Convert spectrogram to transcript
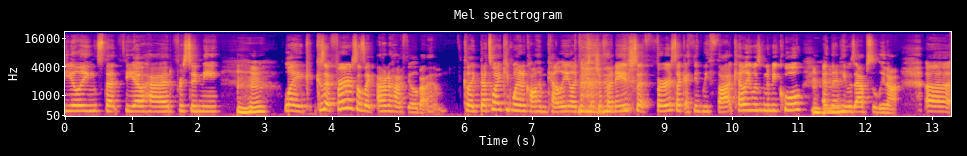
feelings that Theo had for Sydney. hmm like because at first i was like i don't know how to feel about him. Like that's why i keep wanting to call him kelly. Like from such a fun age. At first like i think we thought kelly was going to be cool and then he was absolutely not. Uh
